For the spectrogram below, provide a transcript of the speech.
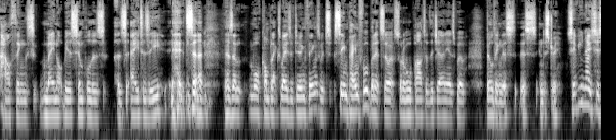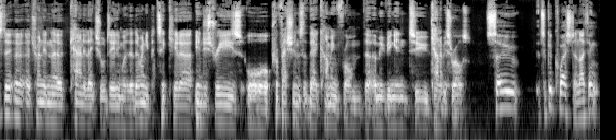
how things may not be as simple as as A to Z. It's uh, there's a more complex ways of doing things which seem painful, but it's a, sort of all part of the journey as we're building this this industry. So, have you noticed a, a trend in the candidates you're dealing with? Are there any particular industries or professions that they're coming from that are moving into cannabis roles? So, it's a good question. I think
